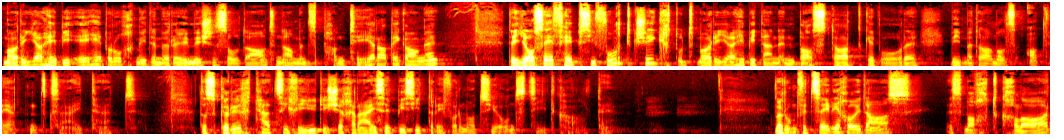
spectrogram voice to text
Maria habe Ehebruch mit einem römischen Soldaten namens Panthera begangen. Der Josef habe sie fortgeschickt und Maria habe dann einen Bastard geboren, wie man damals abwertend gesagt hat. Das Gerücht hat sich in jüdischen Kreisen bis in die Reformationszeit gehalten. Warum erzähle ich euch das? Es macht klar,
